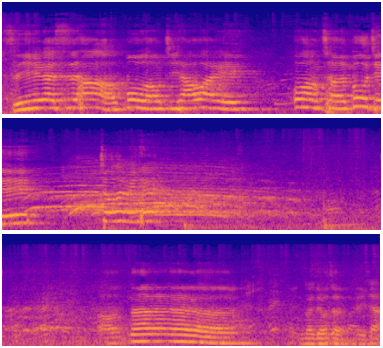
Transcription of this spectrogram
十一月四号，慕容吉他外营望尘不及，就在明天。好，那那那个你们留着，等一下。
